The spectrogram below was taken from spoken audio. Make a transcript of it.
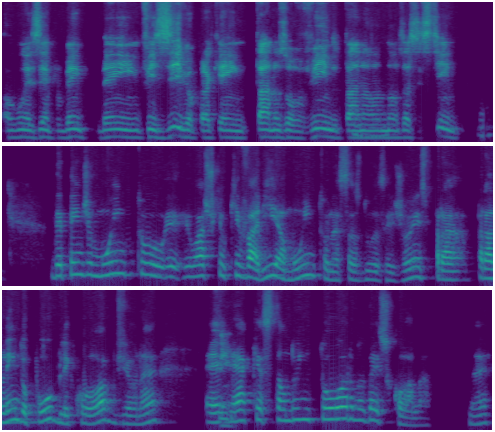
algum exemplo bem, bem visível para quem está nos ouvindo, está uhum. nos assistindo? Depende muito, eu acho que o que varia muito nessas duas regiões, para além do público, óbvio, né, é, é, a questão do entorno da escola. Né?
